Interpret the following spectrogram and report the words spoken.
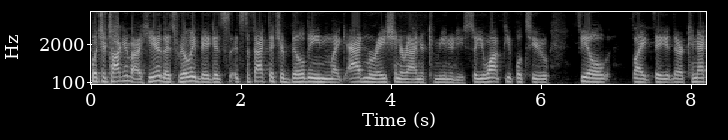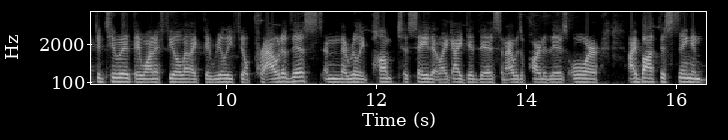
what you're talking about here that's really big it's it's the fact that you're building like admiration around your community. So you want people to feel like they, they're connected to it. They want to feel like they really feel proud of this and they're really pumped to say that like I did this and I was a part of this or I bought this thing and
